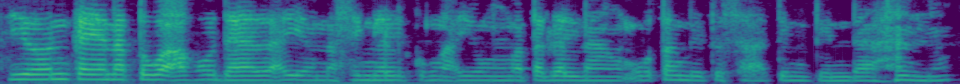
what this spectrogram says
yun, kaya natuwa ako dahil, ayun, nasingil ko nga yung matagal ng utang dito sa ating tindahan, no?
